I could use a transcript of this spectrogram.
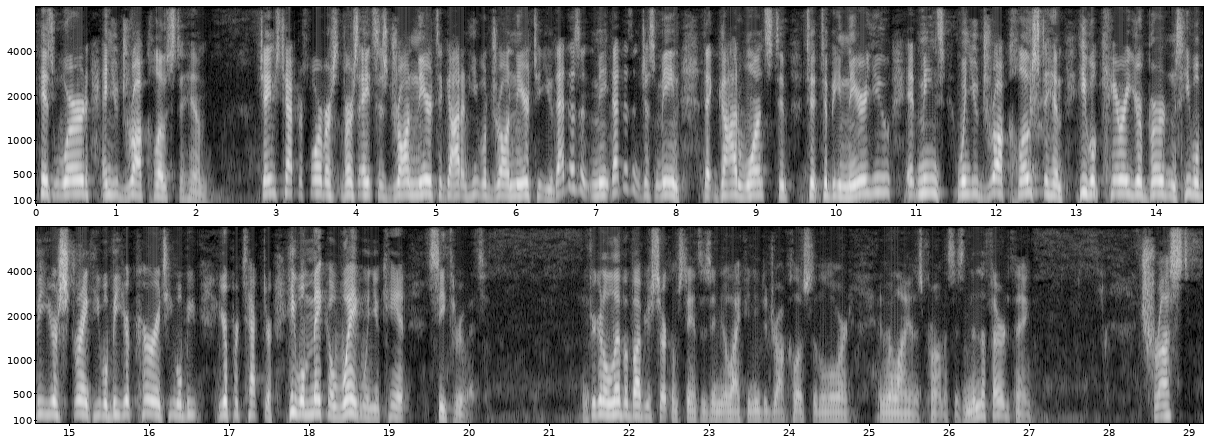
His word and you draw close to Him. James chapter 4 verse, verse 8 says, draw near to God and he will draw near to you. That doesn't mean, that doesn't just mean that God wants to, to, to be near you. It means when you draw close to him, he will carry your burdens. He will be your strength. He will be your courage. He will be your protector. He will make a way when you can't see through it. If you're going to live above your circumstances in your life, you need to draw close to the Lord and rely on his promises. And then the third thing, trust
